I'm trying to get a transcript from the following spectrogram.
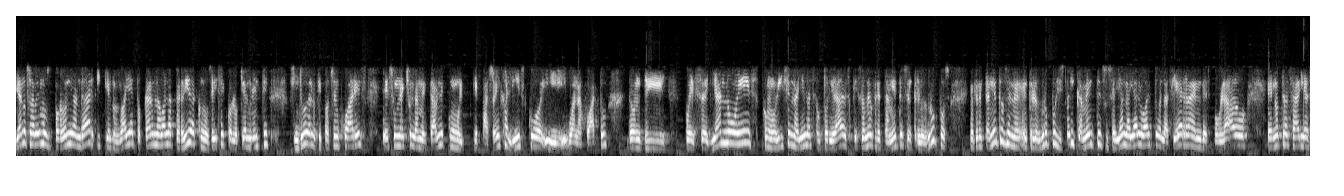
ya no sabemos por dónde andar y que nos vaya a tocar una bala perdida, como se dice coloquialmente. Sin duda lo que pasó en Juárez es un hecho lamentable como el que pasó en Jalisco y Guanajuato, donde pues eh, ya no es, como dicen ahí las autoridades, que son enfrentamientos entre los grupos. Enfrentamientos entre los grupos históricamente sucedían allá a lo alto de la sierra, en despoblado, en otras áreas,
